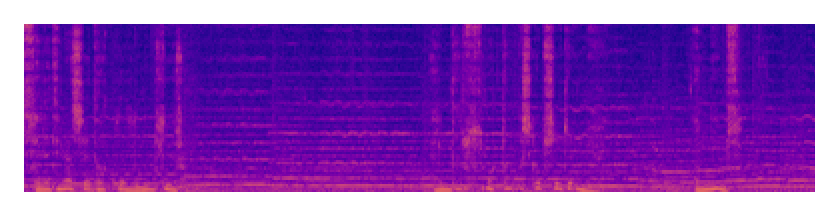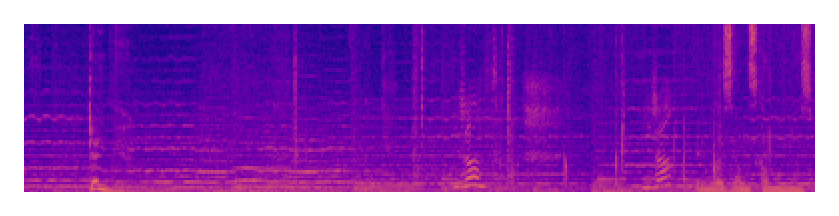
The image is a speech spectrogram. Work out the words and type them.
Söylediğin her şeyde haklı olduğunu biliyorum. Elimden susmaktan başka bir şey gelmiyor. Anlıyor musun? Gelmiyor. Miran. Miran. Benim biraz yalnız kalmam lazım.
